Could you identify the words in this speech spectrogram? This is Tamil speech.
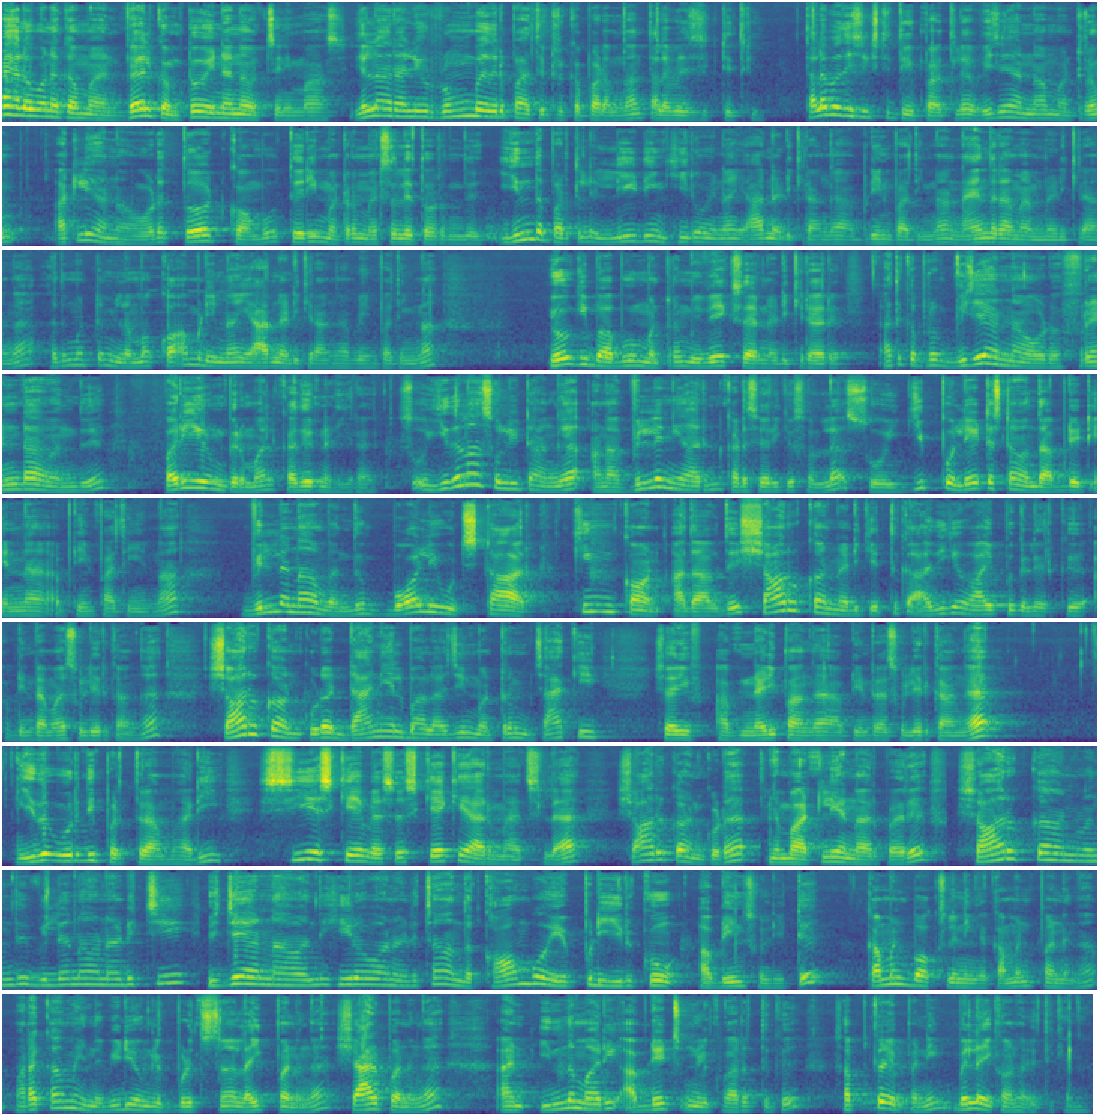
ஹலோ வணக்கம் அண்ட் வெல்கம் டு என்னென்ன சினிமாஸ் எல்லாராலையும் ரொம்ப எதிர்பார்த்துட்டு இருக்க படம் தான் Thalapathy sixty three Thalapathy sixty three படத்தில் விஜய் அண்ணா மற்றும் அட்லி அண்ணாவோட தேர்ட் காம்போ தெரி மற்றும் மெர்சலை தொடர்ந்து. இந்த படத்தில் லீடிங் ஹீரோயினாக யார் நடிக்கிறாங்க அப்படின்னு பார்த்தீங்கன்னா நயன்தரா மேம் நடிக்கிறாங்க. அது மட்டும் இல்லாமல் காமெடினா யார் நடிக்கிறாங்க அப்படின்னு பார்த்தீங்கன்னா யோகி பாபு மற்றும் விவேக் சார் நடிக்கிறாரு. அதுக்கப்புறம் விஜய் அண்ணாவோட ஃப்ரெண்டாக வந்து பரியரும் பெருமாள் கதிர் நடிக்கிறார் ஸோ இதெல்லாம் சொல்லிட்டாங்க. ஆனால் வில்லன் யாருன்னு கடைசி வரைக்கும் சொல்ல. ஸோ இப்போ லேட்டஸ்ட்டாக வந்த அப்டேட் என்ன அப்படின்னு பார்த்தீங்கன்னா வில்லனாக வந்து பாலிவுட் ஸ்டார் கிங் கான் அதாவது ஷாருக் கான் நடிக்கிறதுக்கு அதிக வாய்ப்புகள் இருக்குது அப்படின்ற மாதிரி சொல்லியிருக்காங்க. ஷாருக் கான் கூட டேனியல் பாலாஜி மற்றும் ஜாக்கி ஷெரீஃப் அப்படி நடிப்பாங்க அப்படின்ற சொல்லியிருக்காங்க. இதை உறுதிப்படுத்துகிற மாதிரி சிஎஸ்கே வெர்சஸ் கேகேஆர் மேட்ச்சில் ஷாருக் கான் கூட நம்ம அட்லி அண்ணா இருப்பார். ஷாருக் கான் வந்து வில்லனாக நடித்து விஜய் அண்ணா வந்து ஹீரோவாக நடித்தா அந்த காம்போ எப்படி இருக்கும் அப்படின்னு சொல்லிட்டு கமெண்ட் பாக்ஸில் நீங்கள் கமெண்ட் பண்ணுங்கள் மறக்காமல் இந்த வீடியோ உங்களுக்கு பிடிச்சிச்சுன்னா லைக் பண்ணுங்கள் ஷேர் பண்ணுங்கள் அண்ட் இந்த மாதிரி அப்டேட்ஸ் உங்களுக்கு வரத்துக்கு சப்ஸ்கிரைப் பண்ணி பெல் ஐக்கான் அழுத்திக்கங்க.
